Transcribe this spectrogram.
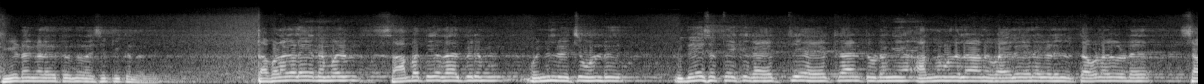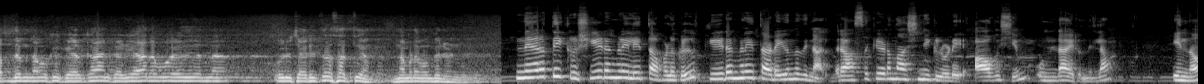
കീടങ്ങളെ തിന്ന് നശിപ്പിക്കുന്നത്. തവളകളെ നമ്മൾ സാമ്പത്തിക താല്പര്യം മുന്നിൽ വെച്ചുകൊണ്ട് വിദേശത്തേക്ക് കയറ്റി അയക്കാൻ തുടങ്ങിയ അന്ന് മുതലാണ് വയലേലകളിൽ തവളകളുടെ ശബ്ദം നമുക്ക് കേൾക്കാൻ കഴിയാതെ പോയത് എന്ന ഒരു ചരിത്ര സത്യം നമ്മുടെ മുമ്പിലുണ്ട്. നേരത്തെ കൃഷിയിടങ്ങളിലെ തവളകൾ കീടങ്ങളെ തടയുന്നതിനാൽ രാസകീടനാശിനികളുടെ ആവശ്യം ഉണ്ടായിരുന്നില്ല. ഇന്ന്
